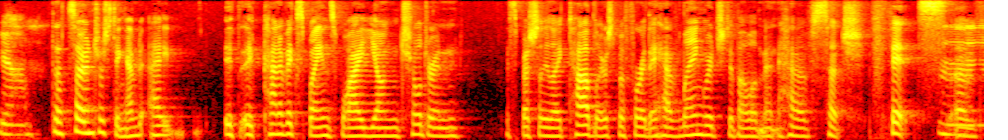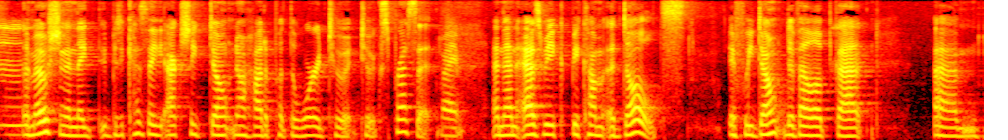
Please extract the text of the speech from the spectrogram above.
yeah. That's so interesting. I, I it, it kind of explains why young children especially like toddlers before they have language development have such fits mm-hmm. of emotion and they because they actually don't know how to put the word to it to express it right and then as we become adults if we don't develop that um,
